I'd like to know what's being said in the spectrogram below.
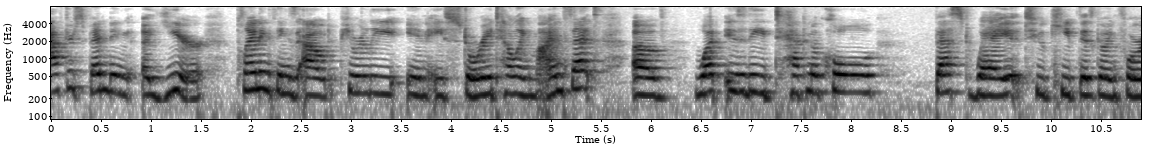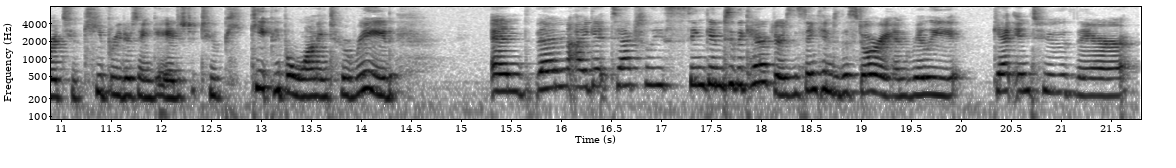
after spending a year planning things out purely in a storytelling mindset of what is the technical best way to keep this going forward, to keep readers engaged, to keep people wanting to read. And then I get to actually sink into the characters and sink into the story and really get into their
